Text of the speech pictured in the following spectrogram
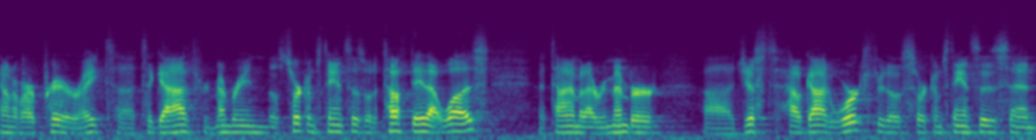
Kind of our prayer, right? Uh, to God, remembering those circumstances, what a tough day that was, the time, but I remember uh, just how God worked through those circumstances. And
